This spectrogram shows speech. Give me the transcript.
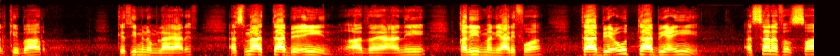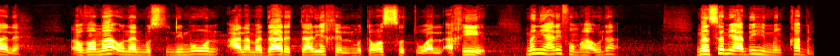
الكبار كثير منهم لا يعرف أسماء التابعين هذا يعني قليل من يعرفها تابعو التابعين السلف الصالح عظماؤنا المسلمون على مدار التاريخ المتوسط والأخير من يعرفهم هؤلاء؟ من سمع بهم من قبل؟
